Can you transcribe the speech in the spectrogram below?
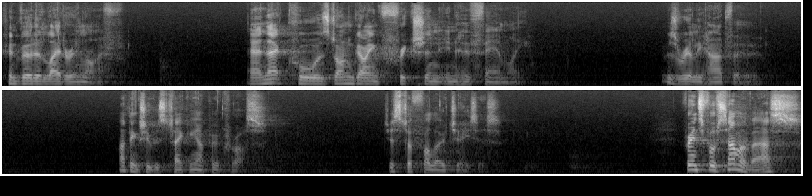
converted later in life. And that caused ongoing friction in her family. It was really hard for her. I think she was taking up her cross just to follow Jesus. Friends, for some of us,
